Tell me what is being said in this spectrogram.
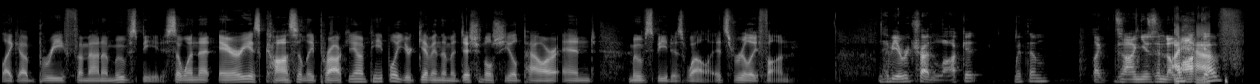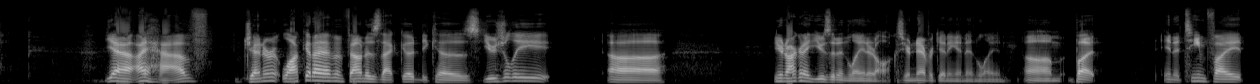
like a brief amount of move speed. So when that Aery is constantly proccing on people, you're giving them additional shield power and move speed as well. It's really fun. have you ever tried locket with him? Like Zhonya's in the I have. Yeah, I have. Gener- Locket I haven't found is that good because usually uh, you're not going to use it in lane at all because you're never getting it in lane. Um, but in a team fight,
